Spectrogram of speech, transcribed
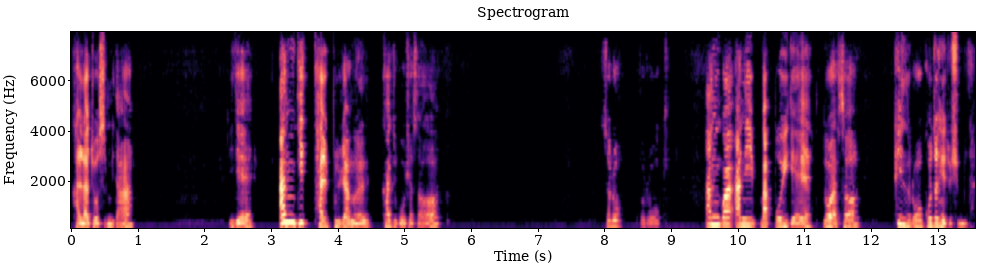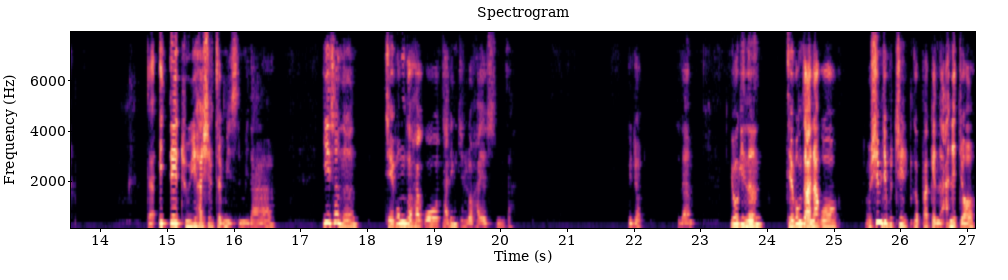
갈라주었습니다. 이제 안기탈 분량을 가지고 오셔서 서로 이렇게 안과 안이 맞보이게 놓아서 핀으로 고정해 주십니다. 자, 이때 주의하실 점이 있습니다. 이 선은 재봉도 하고 다림질로 하였습니다. 그죠? 그 다음, 여기는 재봉도 안 하고 심지 붙일 것밖에 안 했죠.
